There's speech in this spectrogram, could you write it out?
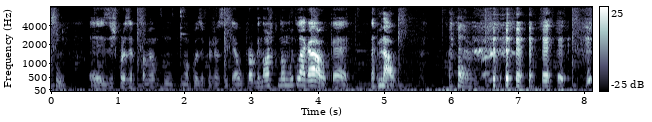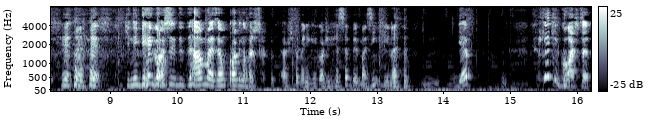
sim. É, existe, por exemplo, também um- uma coisa que eu já sei que é o prognóstico não muito legal, que é terminal. que ninguém gosta de dar, mas é um prognóstico. Eu acho que também ninguém gosta de receber, mas enfim, né? Yep. Quem é que gosta?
